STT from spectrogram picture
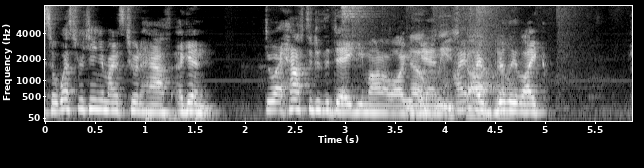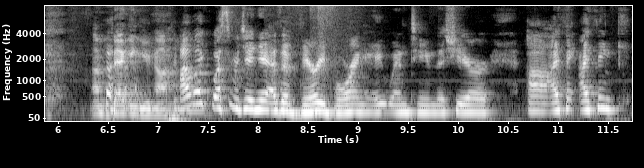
so. West Virginia minus two and a half. Again, do I have to do the Daggy monologue No, again? please, I, I really no. like. I'm begging you not to. I like West Virginia as a very boring eight-win team this year. Uh, I think I think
